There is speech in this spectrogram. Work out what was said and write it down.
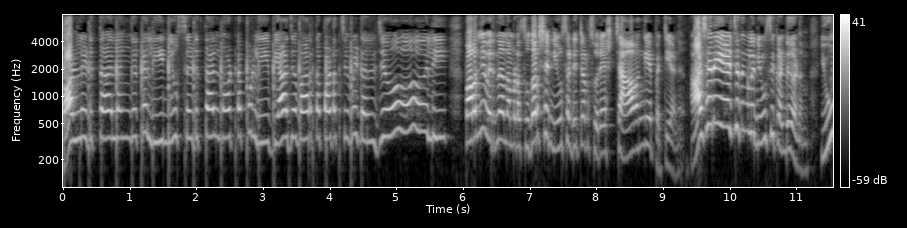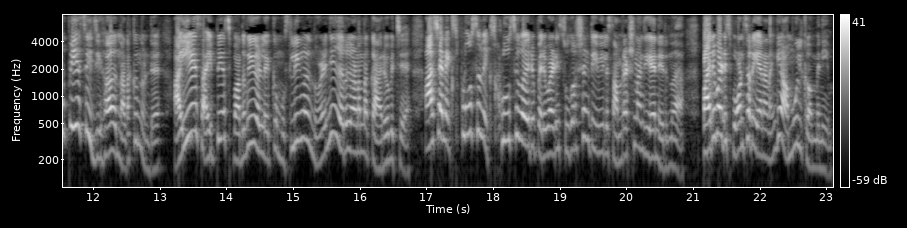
വാളെടുത്താൽ അങ്കക്കലി ന്യൂസ് എടുത്താൽ നോട്ടപ്പുള്ളി വ്യാജ വാർത്ത പടച്ചു വിടൽ ജോലി. പറഞ്ഞു വരുന്നത് നമ്മുടെ സുദർശൻ ന്യൂസ് എഡിറ്റർ സുരേഷ് ചാവങ്കയെ പറ്റിയാണ്. ആശാനയാഴ്ച നിങ്ങൾ ന്യൂസിൽ കണ്ടു കാണും. യു പി എസ് സി ജിഹാദ് നടക്കുന്നുണ്ട്. I A S I P S പദവികളിലേക്ക് മുസ്ലിങ്ങൾ നുഴഞ്ഞു കയറുകയാണെന്നൊക്കെ ആരോപിച്ച് ആശാൻ എക്സ്ക്ലൂസീവ് എക്സ്ക്ലൂസീവ് ആയ ഒരു പരിപാടി സുദർശൻ ടി വിയിൽ സംരക്ഷണം ചെയ്യാനിരുന്നത്. പരിപാടി സ്പോൺസർ ചെയ്യാനാണെങ്കിൽ അമൂൽ കമ്പനിയും.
